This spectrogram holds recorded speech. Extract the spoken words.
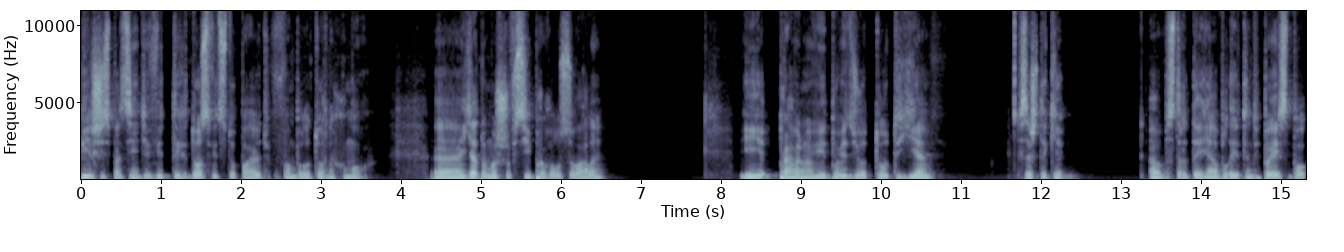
більшість пацієнтів від тих доз відступають в амбулаторних умовах. Я думаю, що всі проголосували. І правильною відповіддю тут є все ж таки стратегія Ablate and Pace, бо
